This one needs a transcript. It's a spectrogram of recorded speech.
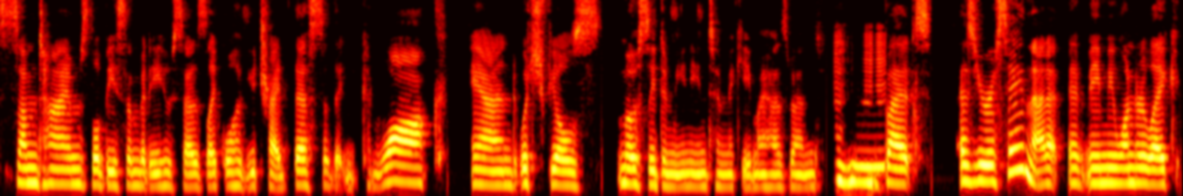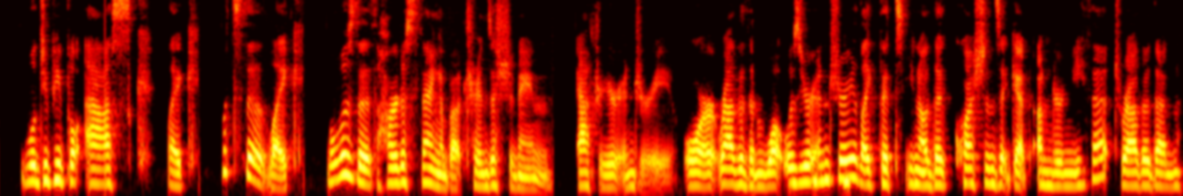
Sometimes there'll be somebody who says, like, well, have you tried this so that you can walk? And which feels mostly demeaning to Mickey, my husband. Mm-hmm. But as you were saying that, it, it made me wonder like, well, do people ask, like, what's the, like, what was the hardest thing about transitioning after your injury? Or rather than what was your injury, like that, you know, the questions that get underneath it rather than,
